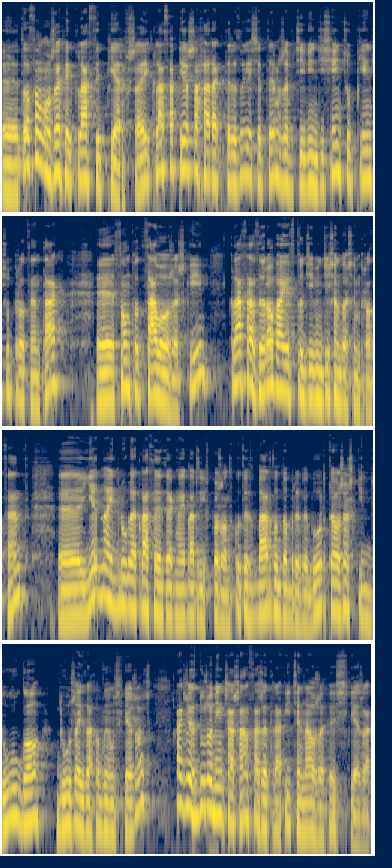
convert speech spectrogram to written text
E, To są orzechy klasy pierwszej. Klasa pierwsza charakteryzuje się tym, że w 95% e, są to całe orzeszki. Klasa zerowa jest to 98%. E, Jedna i druga klasa jest jak najbardziej w porządku. To jest bardzo dobry wybór. Te orzeszki długo, dłużej zachowują świeżość, także jest dużo większa szansa, że traficie na orzechy świeże.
